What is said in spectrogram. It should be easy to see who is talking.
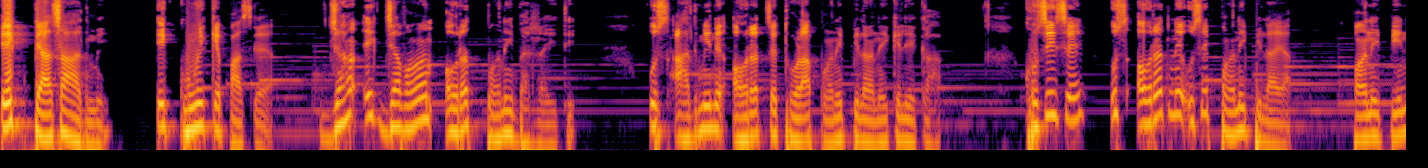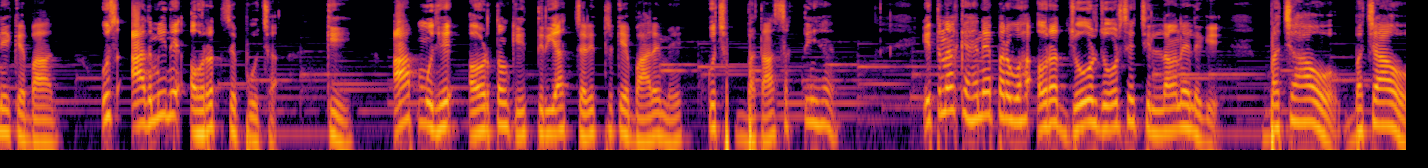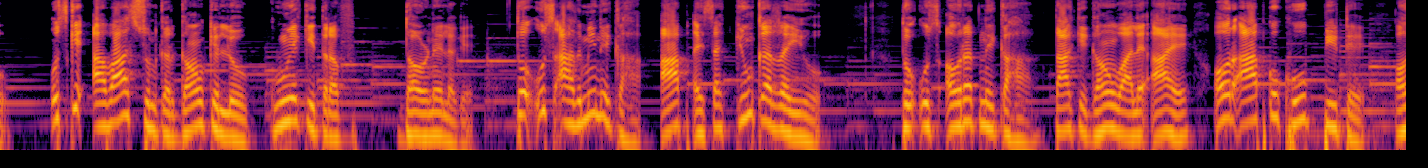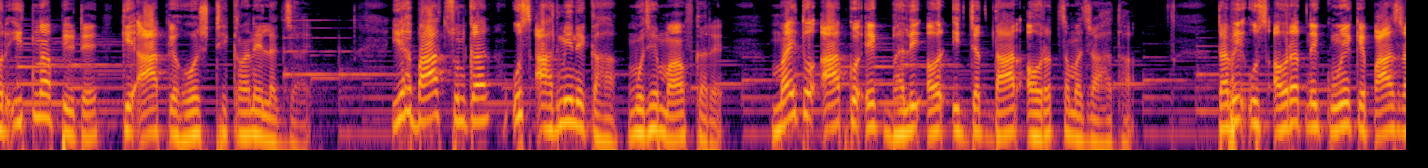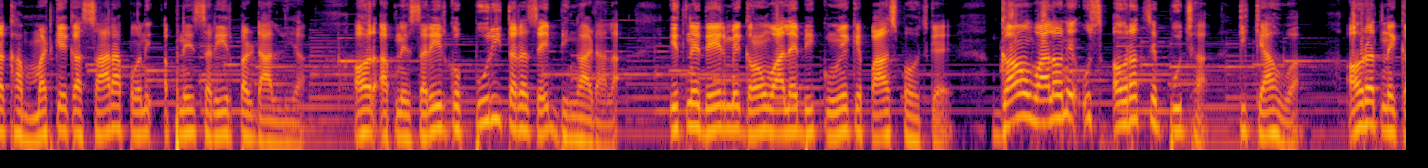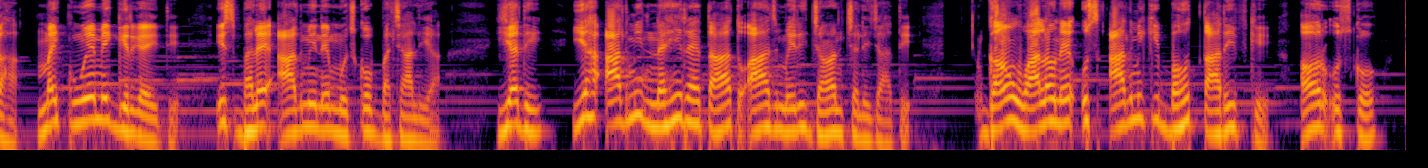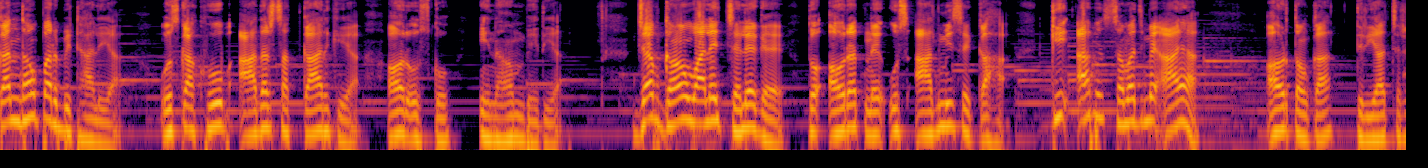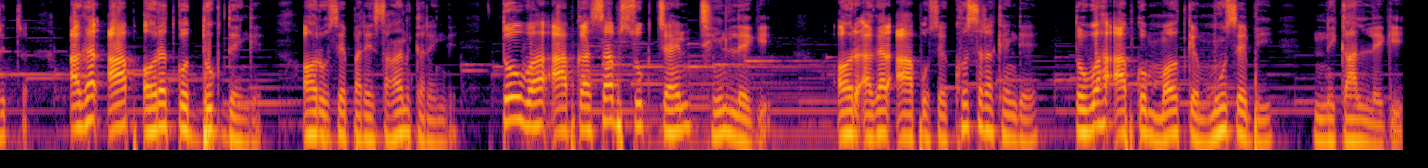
Speaker 1: एक प्यासा आदमी एक कुएँ के पास गया, जहाँ एक जवान औरत पानी भर रही थी। उस आदमी ने औरत से थोड़ा पानी पिलाने के लिए कहा। खुशी से उस औरत ने उसे पानी पिलाया। पानी पीने के बाद उस आदमी ने औरत से पूछा कि, आप मुझे औरतों की त्रिया चरित्र के बारे में कुछ बता सकती हैं? इतना कहने पर वह औरत ज़ोर ज़ोर से चिल्लाने लगी, बचाओ बचाओ उसकी आवाज़ सुनकर गाँव के लोग कुएँ की तरफ़ दौड़ने लगे। तो उस आदमी ने कहा, आप ऐसा क्यों कर रही हो? तो उस औरत ने कहा, ताकि गाँव वाले आए और आपको खूब पीटे और इतना पीटे कि आपके होश ठिकाने लग जाए। यह बात सुनकर उस आदमी ने कहा, मुझे माफ़ करें। मैं तो आपको एक भली और इज्जतदार औरत समझ रहा था। तभी उस औरत ने कुएँ के पास रखा मटके का सारा पानी अपने शरीर पर डाल लिया और अपने शरीर को पूरी तरह से भिंगा डाला। इतने देर में गाँव वाले भी कुएँ के पास पहुँच गए। गाँव वालों ने उस औरत से पूछा कि क्या हुआ? औरत ने कहा, मैं कुएँ में गिर गई थी। इस भले आदमी ने मुझको बचा लिया। यदि यह आदमी नहीं रहता तो आज मेरी जान चली जाती। गाँव वालों ने उस आदमी की बहुत तारीफ़ की और उसको कंधों पर बिठा लिया। उसका खूब आदर सत्कार किया और उसको इनाम भी दिया। जब गाँव वाले चले गए तो औरत ने उस आदमी से कहा कि अब समझ में आया, औरतों का त्रिया चरित्र, अगर आप औरत को दुख देंगे और उसे परेशान करेंगे तो वह आपका सब सुख चैन छीन लेगी। और अगर आप उसे खुश रखेंगे तो वह आपको मौत के मुँह से भी निकाल लेगी।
